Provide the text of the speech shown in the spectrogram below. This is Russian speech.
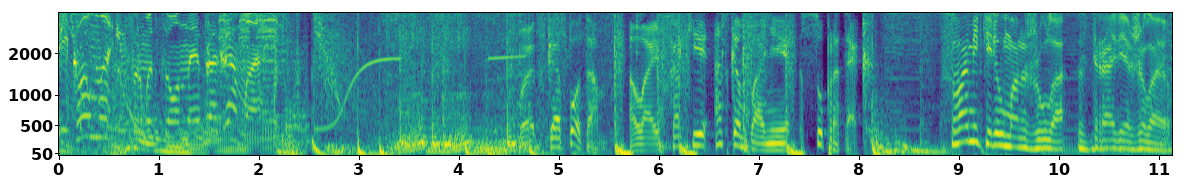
Рекламно-информационная программа. Под капотом. Лайфхаки от компании «Супротек». С вами Кирилл Манжула. Здравия желаю.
